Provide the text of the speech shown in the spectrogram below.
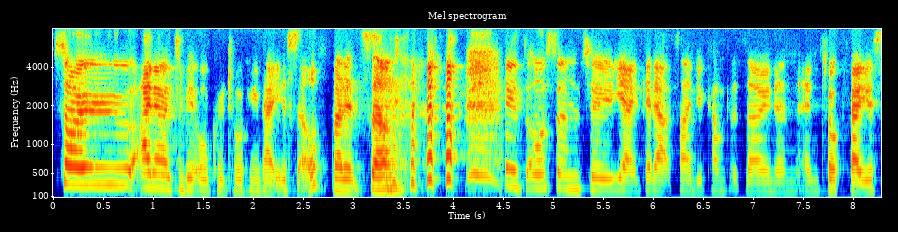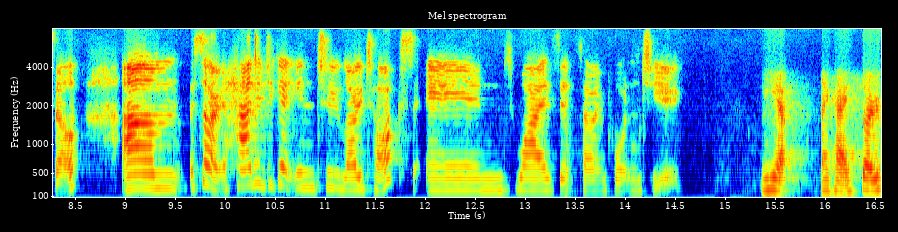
So I know it's a bit awkward talking about yourself, but it's um it's awesome to yeah get outside your comfort zone and and talk about yourself. Um, so how did you get into low tox, and why is it so important to you? Yeah. Okay. So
